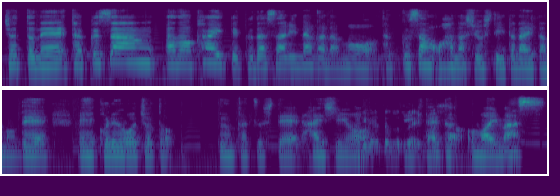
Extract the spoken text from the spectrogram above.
ちょっとね、たくさん、あの、書いてくださりながらも、たくさんお話をしていただいたので、えーこれをちょっと分割して配信をしていきたい。と思います。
